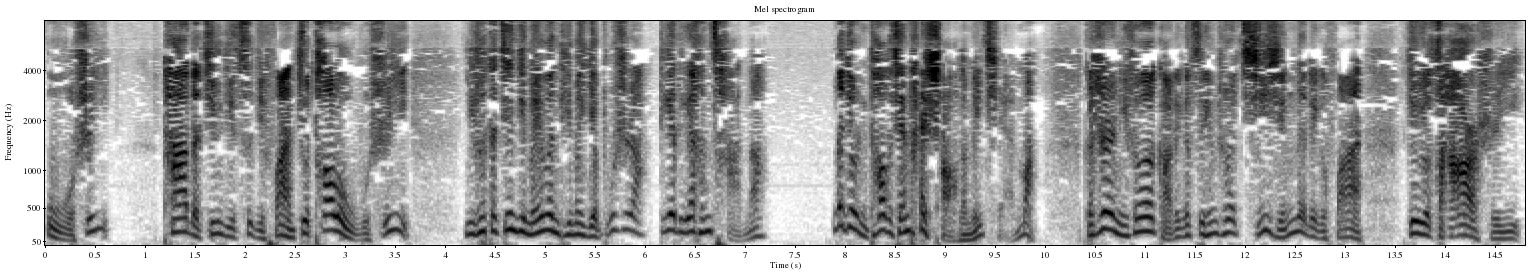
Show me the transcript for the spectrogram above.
五十亿，他的经济刺激方案就掏了五十亿，你说他经济没问题吗？也不是啊，跌的也很惨呐，那就是你掏的钱太少了，没钱嘛。可是你说搞这个自行车骑行的这个方案，就又砸二十亿，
